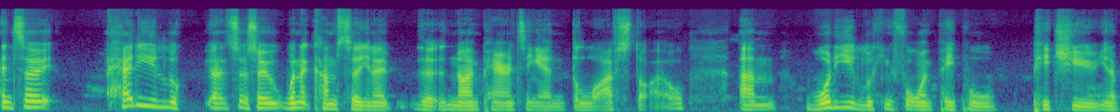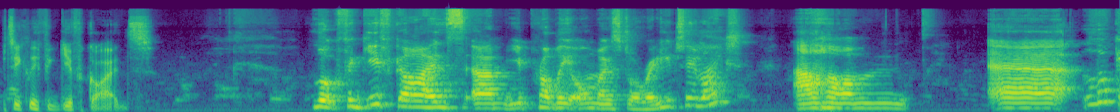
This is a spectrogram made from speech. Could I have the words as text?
And so, how do you look? Uh, so, so when it comes to you know the nine parenting and the lifestyle, um, what are you looking for when people pitch you? You know, particularly for gift guides. Look, for gift guides, um, you're probably almost already too late. Um, uh, look,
